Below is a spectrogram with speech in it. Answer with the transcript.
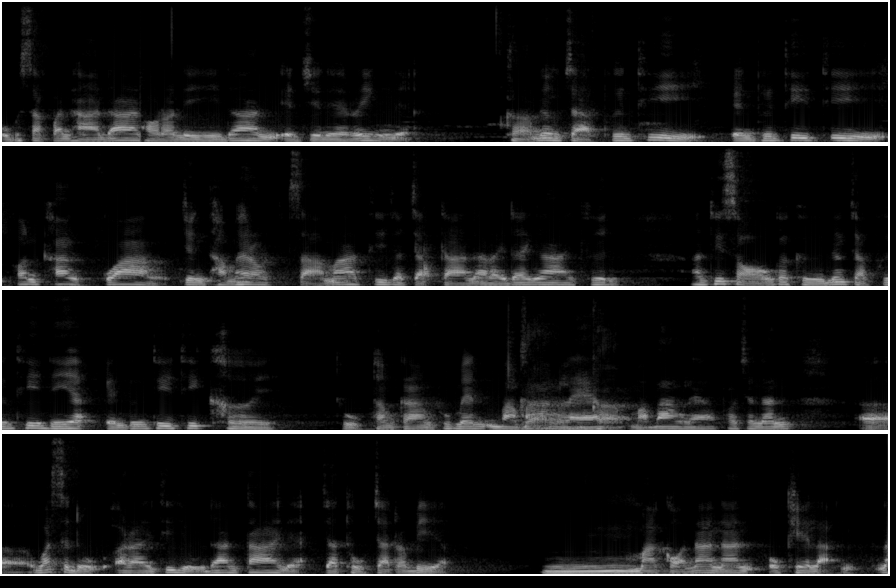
อุปสรรคปัญหาด้านธรณีด้าน engineering เนี่ยครับเนื่องจากพื้นที่เป็นพื้นที่ที่ค่อนข้างกว้าง จึงทำให้เราสามารถที่จะจัดการอะไรได้ง่ายขึ้น อันที่สองก็คือเนื่องจากพื้นที่นี้เป็นพื้นที่ที่เคย ถูกทำการพูเมนต์มาบ้างแล้วครับมาบ้างแล้ว เพราะฉะนั้นเอ่อวัสดุอะไรที่อยู่ด้านใต้เนี่ยจะถูกจัดระเบียบอืมมาก่อนหน้านั้นโอเคละณ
